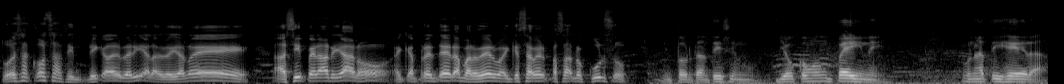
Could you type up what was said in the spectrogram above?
Todas esas cosas se implica la barbería. La barbería no es así pelar ya, ¿no? Hay que aprender a barbero, hay que saber pasar los cursos. Importantísimo. Yo con un peine, una tijera,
